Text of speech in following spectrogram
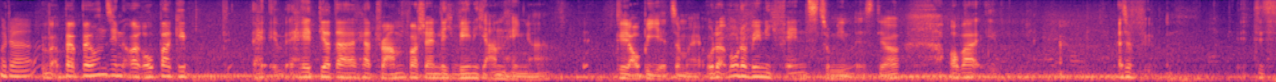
Oder bei, bei uns in Europa gibt, hätte ja der Herr Trump wahrscheinlich wenig Anhänger. Glaube ich jetzt einmal. Oder, oder wenig Fans zumindest, ja. Aber, also, das,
